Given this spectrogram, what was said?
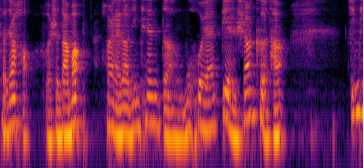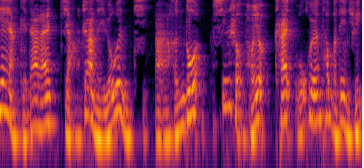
大家好，我是大猫，欢迎来到今天的无货源电商课堂。今天呀，给大家来讲这样的一个问题啊，很多新手朋友开无货源淘宝店群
